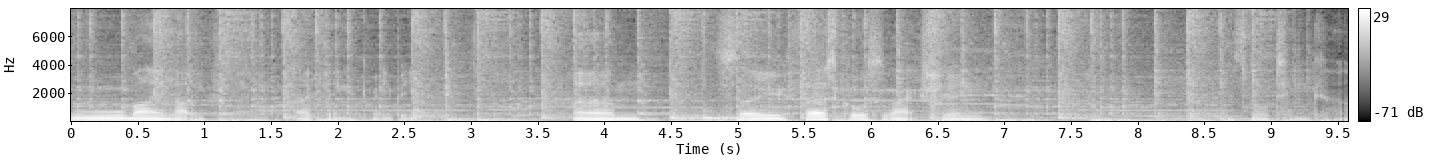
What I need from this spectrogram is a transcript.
all my life, I think, maybe. Um, so, first course of action is Nortinka.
